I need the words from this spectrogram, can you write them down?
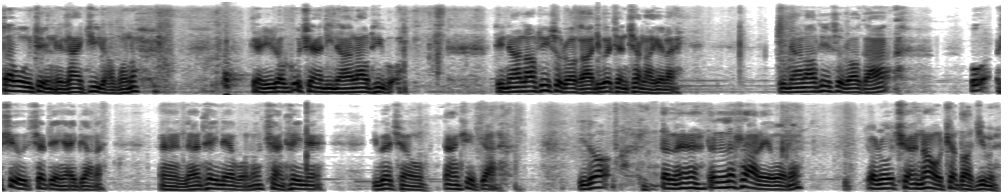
ပတ်ဝန်းကျင်လေးလိုက်ကြည့်တာပေါ့နော်ကဲဒီတော့ကိုချန်ဒီနာလောက်ထိပေါ့ဒီနာလောက်ထိဆိုတော့ကဒီဘက်ချန်ချက်လာခဲ့လိုက်ဒီနာလောက်ထိဆိုတော့ကဟိုအရှိကိုတစ်ချက်ပြန်ရိုက်ပြလိုက်အဲလမ်းထိတ်နေပေါ့နော်ခြံထိတ်နေ ဒီဘက်ခြံကိုတန်းရှင်းပြတာဒီတော့တလန်းတလက်စတယ်ပေါ့နော်ကျွန်တော်တို့ခြံနောက်ကိုချက်သွားကြည့်မယ်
